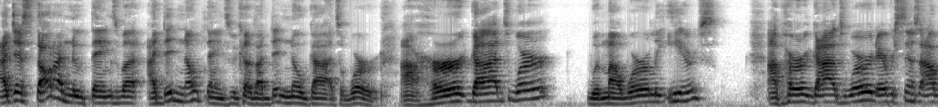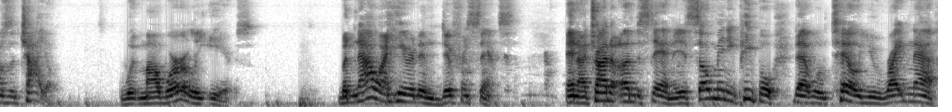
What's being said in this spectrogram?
I just thought I knew things, but I didn't know things because I didn't know God's word. I heard God's word with my worldly ears. I've heard God's word ever since I was a child with my worldly ears. But now I hear it in a different sense. And I try to understand. There's so many people that will tell you right now,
